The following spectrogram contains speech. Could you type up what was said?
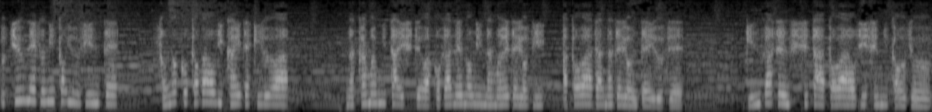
宇宙ネズミという人で、その言葉を理解できるわ。仲間に対しては小金のみ名前で呼び、あとはあだ名で呼んでいるぜ。銀河戦士した後は青獅子に登場。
